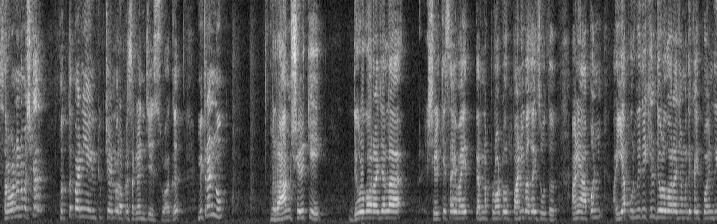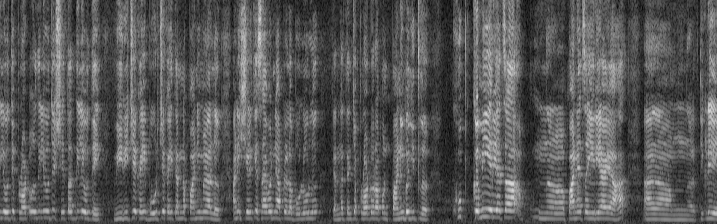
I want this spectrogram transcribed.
सर्वांना नमस्कार. फक्त पाणी या यूट्यूब चॅनलवर आपल्या सगळ्यांचे स्वागत. मित्रांनो राम शेळके देऊळगाव राजाला शेळके साहेब आहेत. त्यांना प्लॉटवर पाणी बघायचं होतं. आणि आपण यापूर्वी देखील देऊळगाव राजामध्ये काही पॉईंट दिले होते प्लॉटवर दिले होते शेतात दिले होते. विहिरीचे काही बोरचे काही त्यांना पाणी मिळालं. आणि शेळके साहेबांनी आपल्याला बोलवलं. त्यांना त्यांच्या प्लॉटवर आपण पाणी बघितलं. खूप कमी एरियाचा पाण्याचा एरिया आहे हा. तिकडे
